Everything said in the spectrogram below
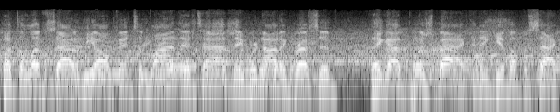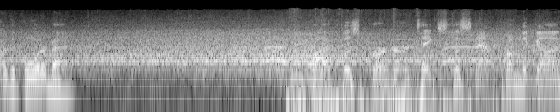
but the left side of the offensive line that time, they were not aggressive. They got pushed back, and they give up a sack of the quarterback. Roethlisberger takes the snap from the gun.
